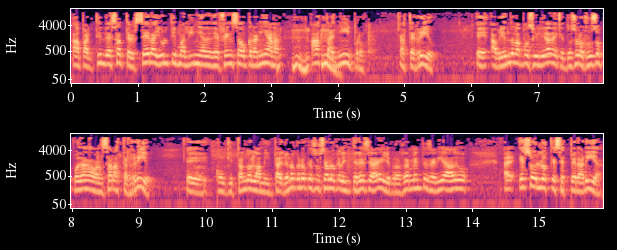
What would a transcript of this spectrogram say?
a partir de esa tercera y última línea de defensa ucraniana hasta Dnipro, hasta el río, eh, abriendo la posibilidad de que entonces los rusos puedan avanzar hasta el río, eh, conquistando la mitad. Yo no creo que eso sea lo que le interese a ellos, pero realmente sería algo, eh, eso es lo que se esperaría.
